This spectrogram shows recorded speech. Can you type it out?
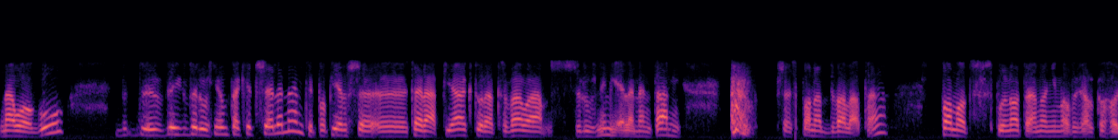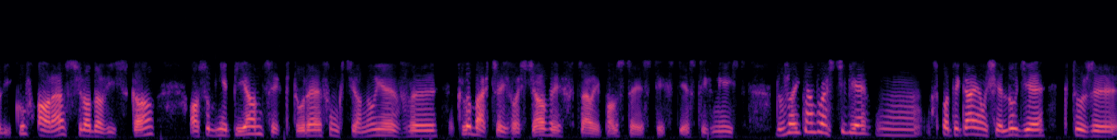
nałogu, wyróżnią takie trzy elementy. Po pierwsze e, terapia, która trwała z różnymi elementami przez ponad dwa lata pomoc wspólnoty anonimowych alkoholików oraz środowisko osób niepijących, które funkcjonuje w klubach trzeźwościowych. W całej Polsce jest tych, jest tych miejsc dużo i tam właściwie mm, spotykają się ludzie, którzy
